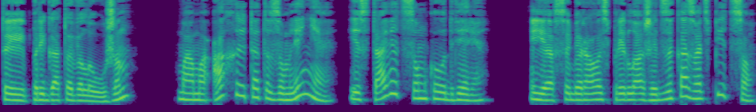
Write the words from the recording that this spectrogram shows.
«Ты приготовила ужин?» Мама ахает от изумления и ставит сумку у двери. Я собиралась предложить заказать пиццу.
